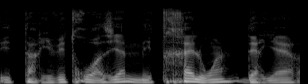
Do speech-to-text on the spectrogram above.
est arrivé troisième, mais très loin derrière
